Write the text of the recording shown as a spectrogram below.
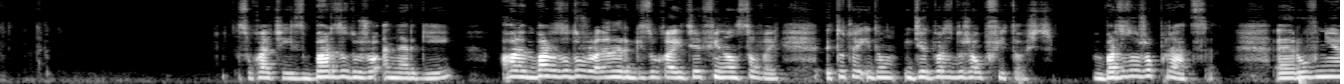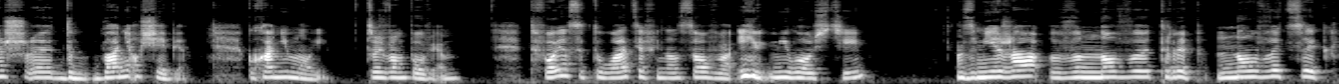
Słuchajcie, jest bardzo dużo energii, ale bardzo dużo energii, słuchajcie, finansowej. E, Tutaj idą, idzie bardzo duża obfitość, bardzo dużo pracy, e, również e, dbanie o siebie. Kochani moi, coś Wam powiem. Twoja sytuacja finansowa i miłości zmierza w nowy tryb, nowy cykl.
